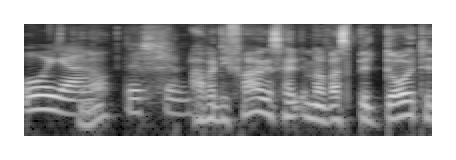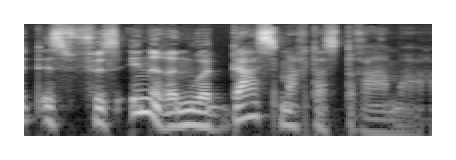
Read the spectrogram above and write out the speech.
Oh ja, das stimmt. Aber die Frage ist halt immer, was bedeutet es fürs Innere? Nur das macht das Drama.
